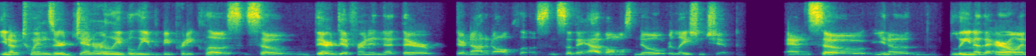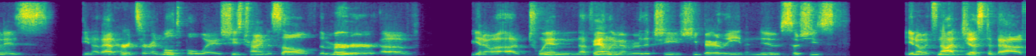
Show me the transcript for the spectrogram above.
you know twins are generally believed to be pretty close. So they're different in that they're they're not at all close. And so they have almost no relationship. And so you know lena the heroine is you know that hurts her in multiple ways. She's trying to solve the murder of you know a, twin a family member that she she barely even knew. So she's you know it's not just about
